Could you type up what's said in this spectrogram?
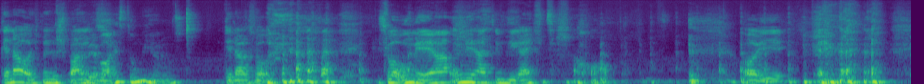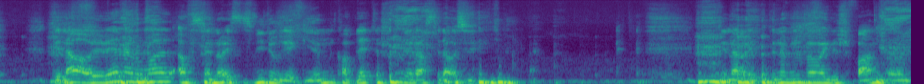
genau, ich bin gespannt. Wer war das, Dummi, oder was? Genau, es war, es war Unge, ja. Unge hat ihm die Reifen zerstochen. Oh je. genau, wir werden einfach mal auf sein neuestes Video reagieren. Komplett der Schule rastet aus wegen. genau, ich bin auf jeden Fall mal gespannt. Und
